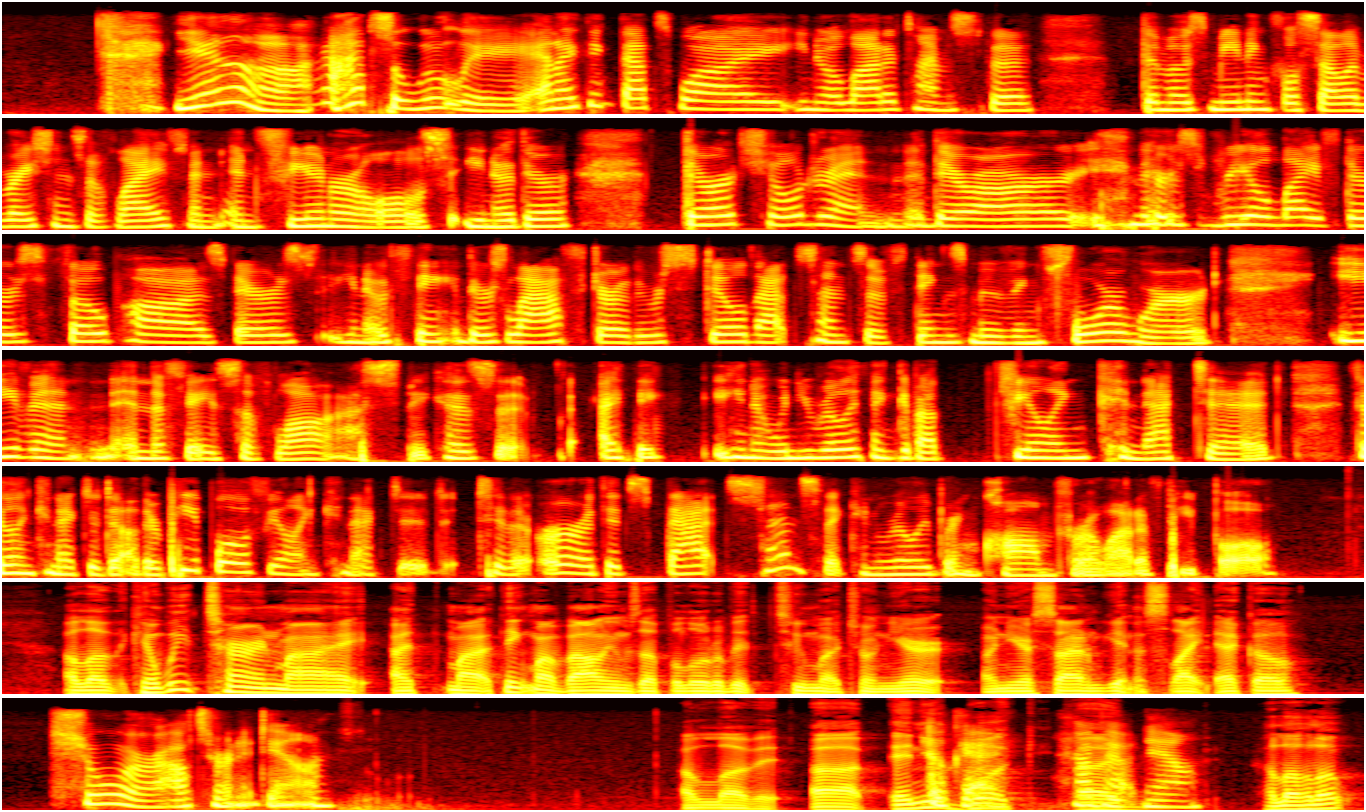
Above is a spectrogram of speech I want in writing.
Yeah, absolutely, and I think that's why you know a lot of times the the most meaningful celebrations of life and, and funerals you know they're there are children there are there's real life there's faux pas there's you know th- there's laughter there's still that sense of things moving forward even in the face of loss because uh, i think you know when you really think about feeling connected feeling connected to other people feeling connected to the earth it's that sense that can really bring calm for a lot of people I love it. Can we turn my I my I think my volume's up a little bit too much on your on your side. I'm getting a slight echo. Sure, I'll turn it down. I love it. Uh in your okay. book How uh, about now? Hello, hello.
